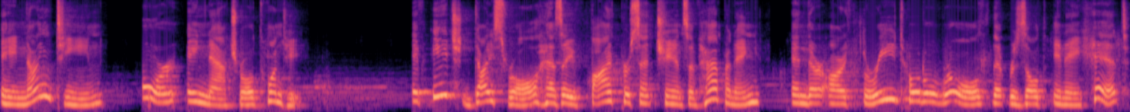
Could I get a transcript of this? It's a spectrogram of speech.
a 19, or a natural 20. If each dice roll has a 5% chance of happening, and there are three total rolls that result in a hit,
